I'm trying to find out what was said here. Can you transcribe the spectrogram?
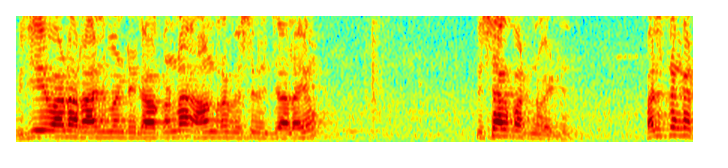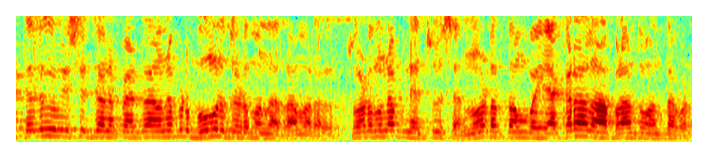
విజయవాడ రాజమండ్రి కాకుండా ఆంధ్ర విశ్వవిద్యాలయం విశాఖపట్నం వెళ్ళింది. ఫలితంగా తెలుగు విశ్వవిద్యాలయం పెడదామన్నప్పుడు భూములు చూడమన్నారు రామారావు గారు. చూడమన్నప్పుడు నేను చూశాను. నూట తొంభై ఎకరాలు ఆ ప్రాంతం అంతా కూడా.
